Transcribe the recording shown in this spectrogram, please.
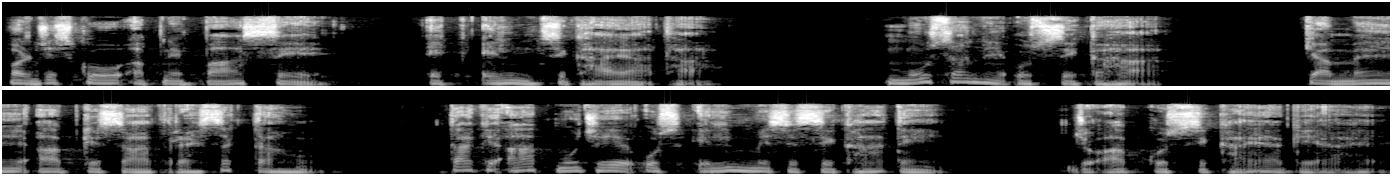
اور جس کو اپنے پاس سے ایک علم سکھایا تھا۔ موسا نے اس سے کہا، کیا میں آپ کے ساتھ رہ سکتا ہوں تاکہ آپ مجھے اس علم میں سے سکھا دیں جو آپ کو سکھایا گیا ہے؟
